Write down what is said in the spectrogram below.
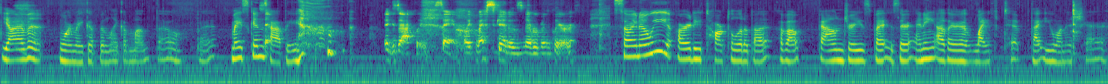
Yeah, I haven't worn makeup in like a month though, but my skin's Same. happy. exactly. Same. Like my skin has never been clearer. So I know we already talked a little bit about boundaries, but is there any other life tip that you want to share?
